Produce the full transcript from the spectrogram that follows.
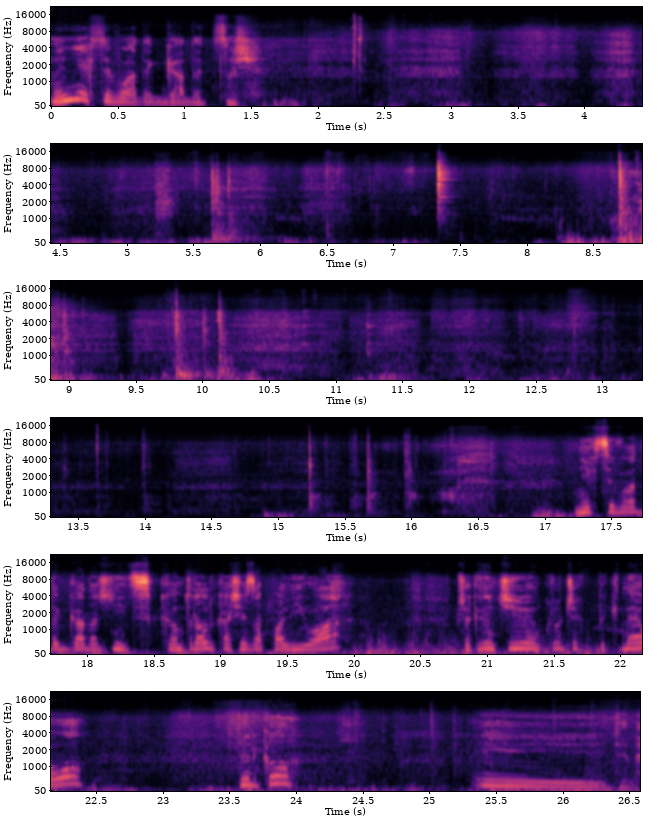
No i nie chcę Władek gadać coś. Nie chce Władek gadać nic. Kontrolka się zapaliła. Przekręciłem kluczyk, pyknęło. Tylko i tyle.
